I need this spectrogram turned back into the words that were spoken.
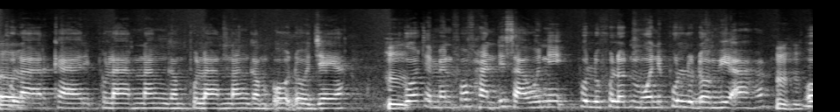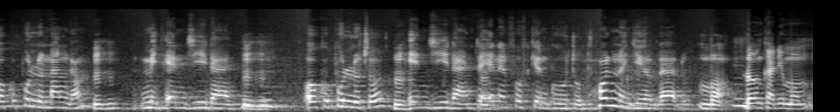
Euh, pular kaari pular naggam pular naggam oɗo jeeya goto men fof hannde sa woni pullu fulot mo woni pullu ɗon wiya ha. O ko pullu nangam. Mi en jiidani o ko pulluto en jiidani te enen fof ken gotum holno jirɗa ɗum. Bon ɗon kadi moom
